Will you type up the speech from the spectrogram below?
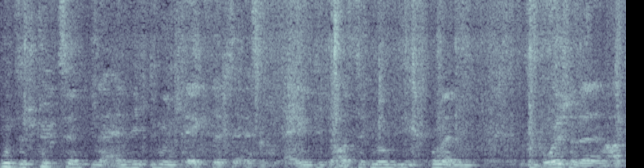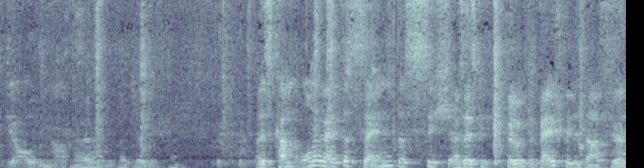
unterstützenden Einrichtungen steckt, als es eigentlich auszeichnet, um, um einem symbolischen oder einer Art Glauben nachzudenken. Ja, natürlich. Es kann ohne weiteres sein, dass sich, also es gibt berühmte Beispiele dafür,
